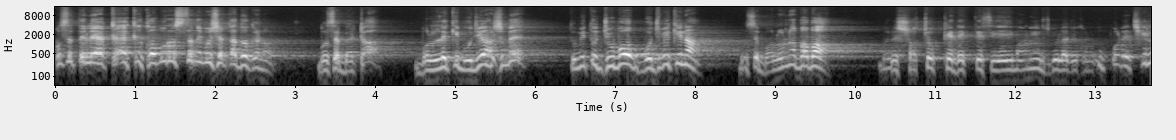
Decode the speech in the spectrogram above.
বলছে, তাহলে একা একা কবরস্থানে বসে কাঁদো কেন? বলছে, বেটা, বললে কি বুঝে আসবে? তুমি তো যুবক, বুঝবে কি না? বলছে, বলো না বাবা। বলে সচক্ষে দেখতেছি এই মানুষগুলা যখন উপরে ছিল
